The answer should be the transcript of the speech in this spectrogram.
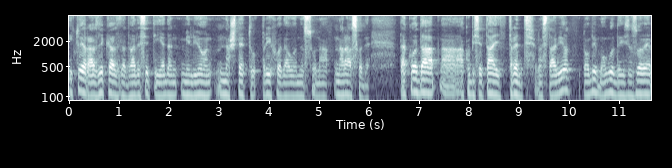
i tu je razlika za 21 milion na štetu prihoda u odnosu na, na rashode. Tako da, ako bi se taj trend nastavio, to bi moglo da izazove,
